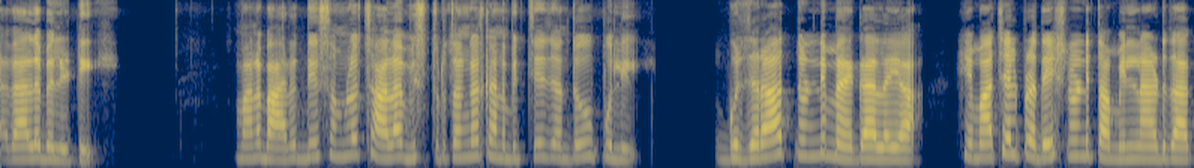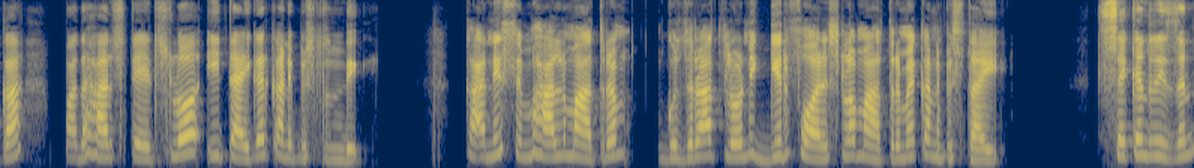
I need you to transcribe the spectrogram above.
అవైలబిలిటీ. మన భారతదేశంలో చాలా విస్తృతంగా కనిపించే జంతువు పులి. గుజరాత్ నుండి మేఘాలయ హిమాచల్ ప్రదేశ్ నుండి తమిళనాడు దాకా పదహారు స్టేట్స్లో ఈ టైగర్ కనిపిస్తుంది. కానీ సింహాలు మాత్రం గుజరాత్లోని గిర్ ఫారెస్ట్లో మాత్రమే కనిపిస్తాయి. Second reason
